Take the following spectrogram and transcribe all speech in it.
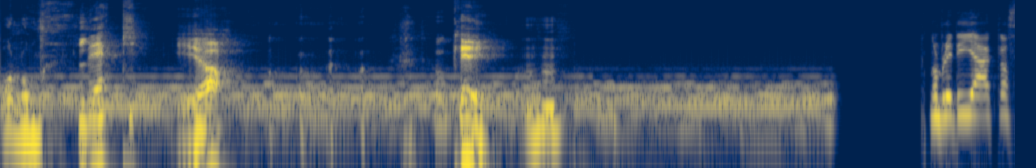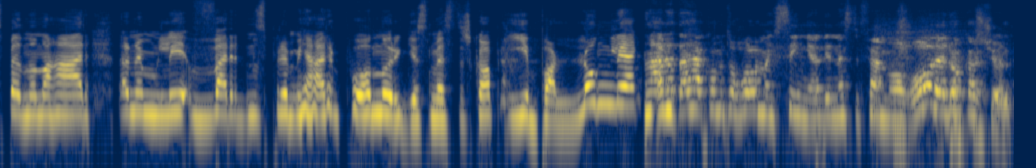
ballonglek. Ja. Ok. Mhm. Nå blir det jækla spennende her. Det er nemlig verdenspremiere på norgesmesterskap i ballonglek. Nei, dette her kommer til å holde meg singel de neste fem åra, det er deres skyld.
